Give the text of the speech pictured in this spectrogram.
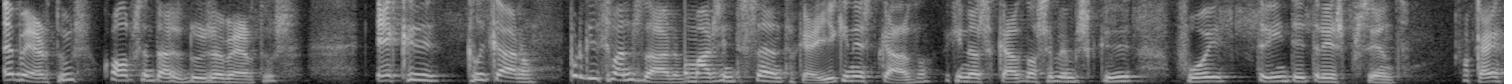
abertos, qual a percentagem dos abertos é que clicaram porque isso vai nos dar uma margem interessante, ok? E aqui neste caso, aqui neste caso nós sabemos que foi 33%, ok?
